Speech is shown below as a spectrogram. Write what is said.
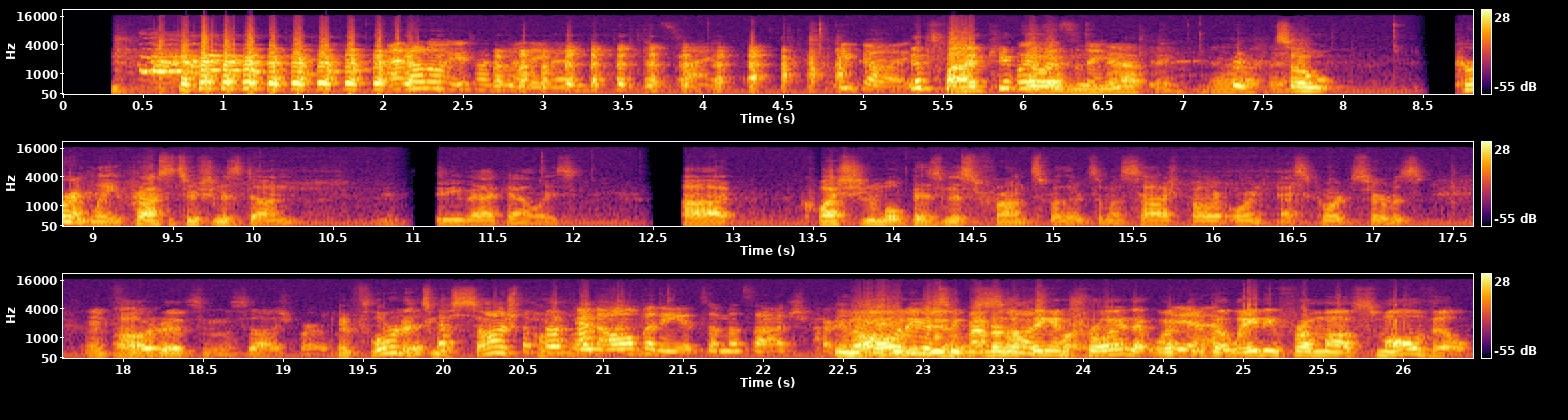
I don't know what you're talking about, David. That's fine. Keep going. It's fine. Keep We're going. listening. Nothing. Nothing. So, currently, prostitution is done in city back alleys. Uh, questionable business fronts, whether it's a massage parlor or an escort service. In Florida, it's a massage parlor. In Florida, it's a massage parlor. In Albany, it's a massage parlor. In Albany, it's you a remember the massage thing in. Troy that went Yeah. the lady from uh, Smallville?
